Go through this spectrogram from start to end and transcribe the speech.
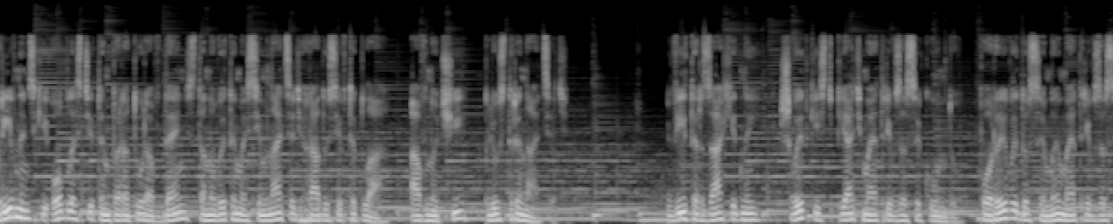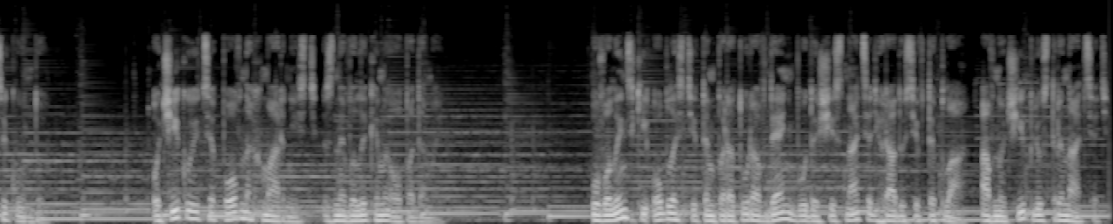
У Рівненській області температура вдень становитиме 17 градусів тепла, а вночі плюс 13. Вітер західний, швидкість 5 метрів за секунду, пориви до 7 метрів за секунду. Очікується повна хмарність з невеликими опадами. У Волинській області температура вдень буде 16 градусів тепла, а вночі плюс 13.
